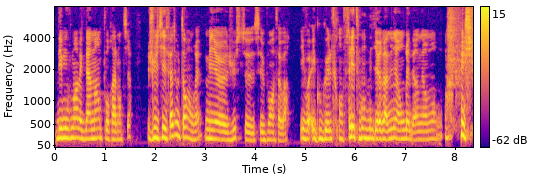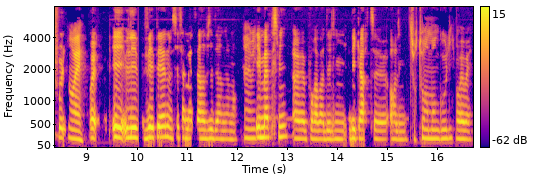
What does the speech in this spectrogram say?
des mouvements avec la main pour ralentir. Je l'utilise pas tout le temps en vrai, mais euh, juste euh, c'est bon à savoir. Et, et Google Translate, mon meilleur ami en vrai dernièrement. Faut. Ouais. Ouais. Et les VPN aussi, ça m'a servi dernièrement. Ah oui. Et Maps.me euh, pour avoir des lignes, des cartes euh, hors ligne. Surtout en Mongolie. Ouais, ouais.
